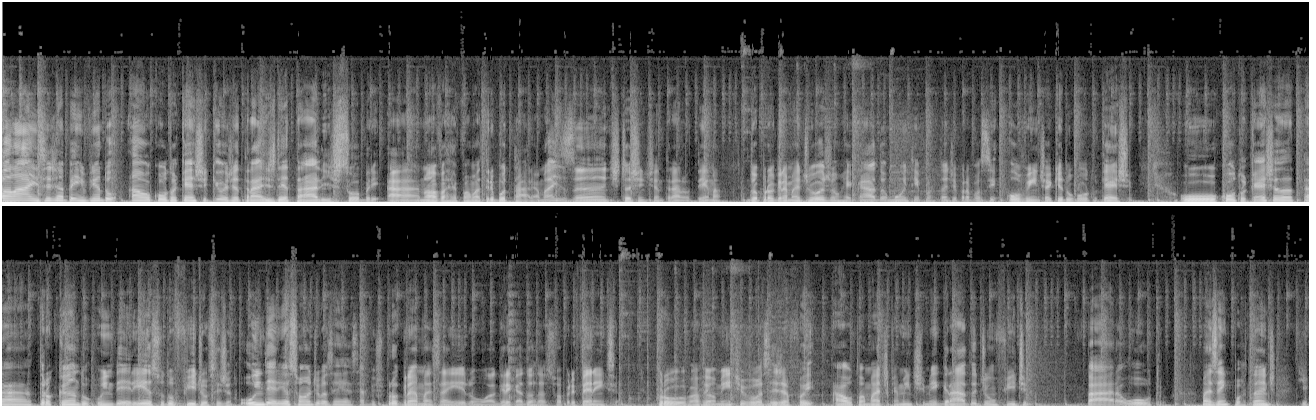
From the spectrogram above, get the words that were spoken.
Olá e seja bem-vindo ao CoutoCast que hoje traz detalhes sobre a nova reforma tributária. Mas antes da gente entrar no tema do programa de hoje, um recado muito importante para você, ouvinte aqui do CoutoCast. O CoutoCast está trocando o endereço do feed, ou seja, o endereço onde você recebe os programas aí no agregador da sua preferência. Provavelmente você já foi automaticamente migrado de um feed para o outro. Mas é importante que,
